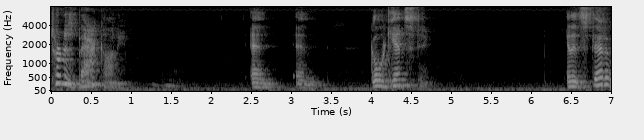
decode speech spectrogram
turn his back on him, and and go against him. And instead of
